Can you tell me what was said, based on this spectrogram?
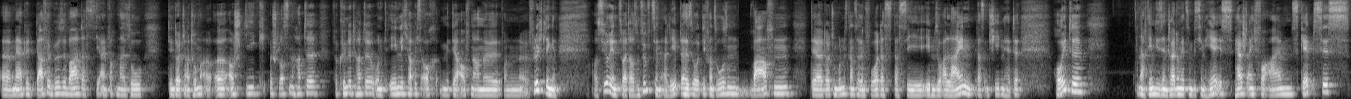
äh, Merkel dafür böse war, dass sie einfach mal so den deutschen Atomausstieg beschlossen hatte, verkündet hatte. Und ähnlich habe ich es auch mit der Aufnahme von äh, Flüchtlingen aus Syrien 2015 erlebt. Also die Franzosen warfen der deutschen Bundeskanzlerin vor, dass, dass sie ebenso allein das entschieden hätte. Heute, nachdem diese Entscheidung jetzt ein bisschen her ist, herrscht eigentlich vor allem Skepsis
